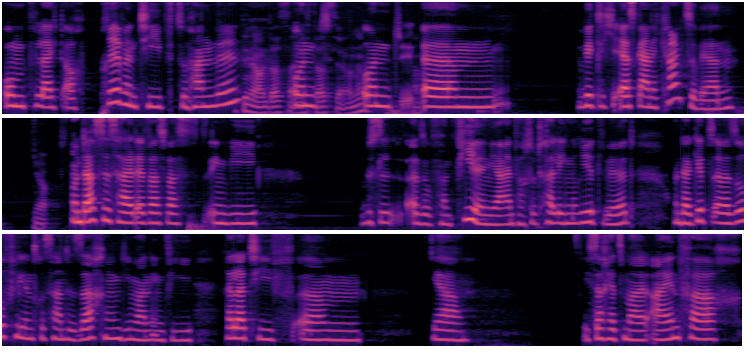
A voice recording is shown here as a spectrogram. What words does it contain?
um vielleicht auch präventiv zu handeln. Genau, das ist und, das ja, ne? Und ja. ähm, wirklich erst gar nicht krank zu werden. Ja. Und das ist halt etwas, was irgendwie bisschen, also von vielen ja einfach total ignoriert wird. Und da gibt es aber so viele interessante Sachen, die man irgendwie relativ, ähm, ja, ich sag jetzt mal, einfach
